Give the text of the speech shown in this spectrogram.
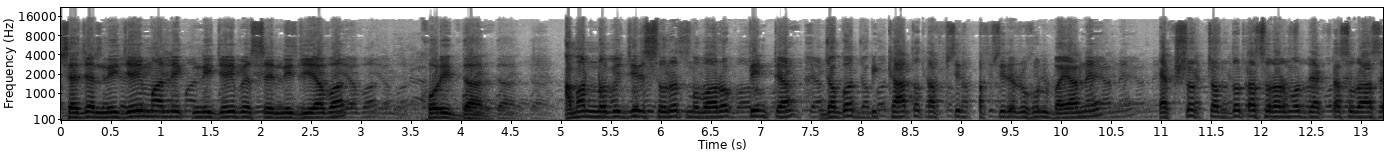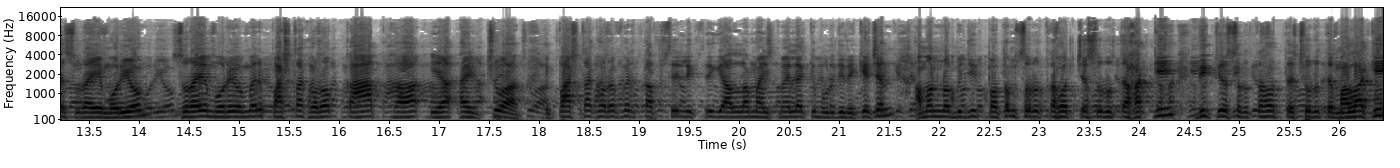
সে যে নিজেই মালিক, নিজেই বেছে নিজে আবার খরিদ্দার। আমার নবীজির সুরত মুবারক তিনটা। জগৎ বিখ্যাত তাফসির, তাফসিরে রুহুল বায়ানে একশো মধ্যে একটা সুরা আছে সুরাই মরিয়ম। সুরাই মরিয়মের পাঁচটা খরব কাপ খা, ইয়া এই পাঁচটা খরফের তাফসির লিখতে গিয়ে আল্লামা ইসমাইল কিবুরুজি লিখেছেন, আমার নবীজির প্রথম সুরতটা হচ্ছে শুরুতে হাক্কি, দ্বিতীয় সুরতটা হচ্ছে শুরুতে মালাকি,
